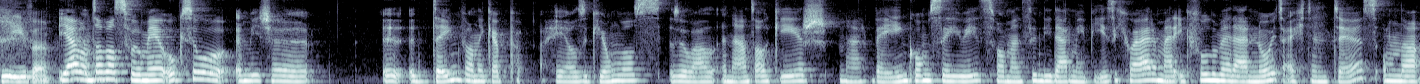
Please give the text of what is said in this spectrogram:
leven. Ja, want dat was voor mij ook zo een beetje eh, het ding van... Ik heb, als ik jong was, zowel een aantal keer naar bijeenkomsten geweest van mensen die daarmee bezig waren. Maar ik voelde mij daar nooit echt in thuis, omdat...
